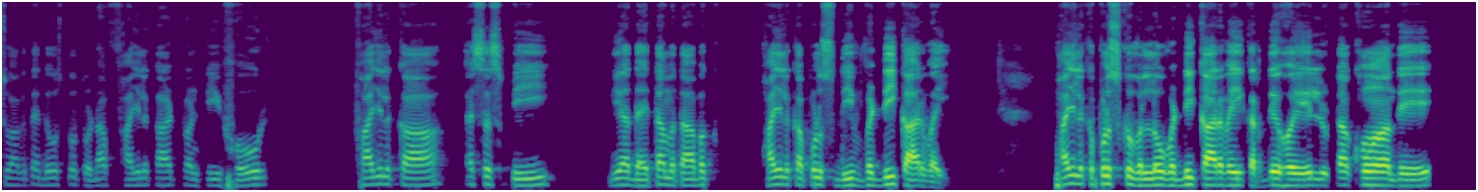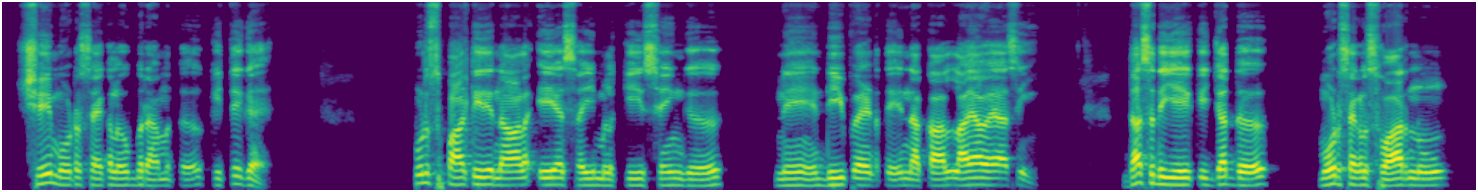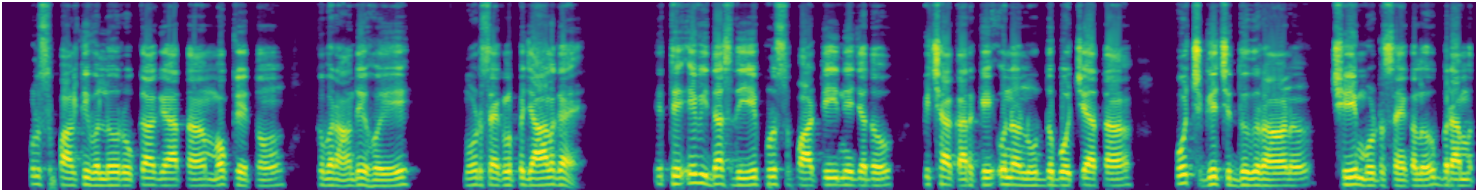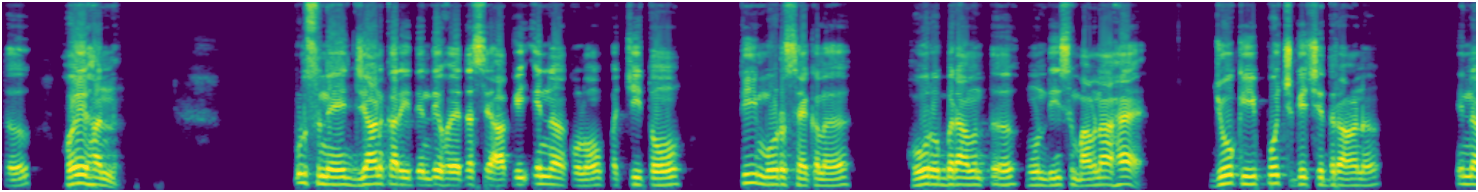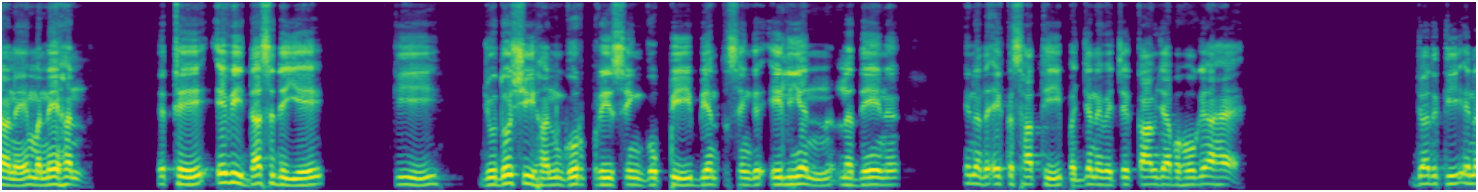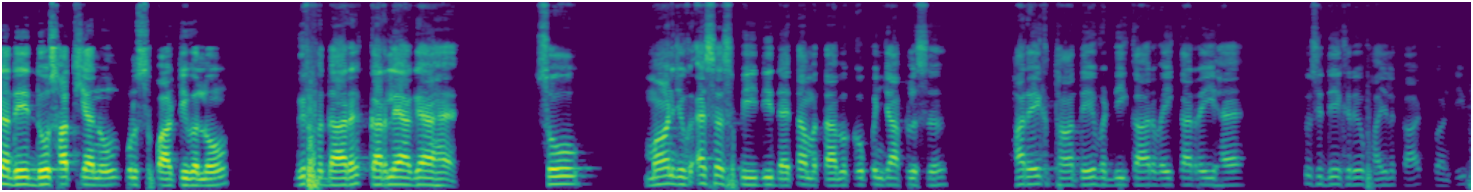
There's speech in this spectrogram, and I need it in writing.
ਸਵਾਗਤ ਹੈ ਦੋਸਤੋ ਤੁਹਾਡਾ ਫਾਜ਼ਿਲਕਾ 24 ਫਾਜ਼ਿਲਕਾ ਐਸਐਸਪੀ ਦੀਆਂ ਹਦਾਇਤਾਂ ਮੁਤਾਬਕ ਫਾਜ਼ਿਲਕਾ ਪੁਲਿਸ ਦੀ ਵੱਡੀ ਕਾਰਵਾਈ। ਫਾਜ਼ਿਲਕਾ ਪੁਲਿਸ ਵੱਲੋਂ ਵੱਡੀ ਕਾਰਵਾਈ ਕਰਦੇ ਹੋਏ ਲੁੱਟਾਂ ਖੋਹਾਂ ਦੇ 6 ਮੋਟਰਸਾਈਕਲ ਬਰਾਮਦ ਕੀਤੇ ਗਏ। ਪੁਲਿਸ ਪਾਰਟੀ ਦੇ ਨਾਲ ਏਐਸਆਈ ਮਲਕੀਤ ਸਿੰਘ ਨੇ ਡੀ ਪੁਆਇੰਟ ਤੇ ਨਾਕਾ ਲਾਇਆ ਹੋਇਆ ਸੀ। ਦੱਸ ਦਈਏ ਕਿ ਜਦ ਮੋਟਰਸਾਈਕਲ ਸਵਾਰ ਨੂੰ ਪੁਲਿਸ ਪਾਰਟੀ ਵੱਲੋਂ ਰੋਕਿਆ ਗਿਆ ਤਾਂ ਮੌਕੇ ਤੋਂ ਘਬਰਾਉਂਦੇ ਹੋਏ ਮੋਟਰਸਾਈਕਲ ਪਜਾਲ ਗਏ। ਇੱਥੇ ਇਹ ਵੀ ਦੱਸ ਦਈਏ, ਪੁਲਿਸ ਪਾਰਟੀ ਨੇ ਜਦੋਂ ਪਿੱਛਾ ਕਰਕੇ ਉਹਨਾਂ ਨੂੰ ਦਬੋਚਿਆ ਤਾਂ ਪੁੱਛਗਿੱਛ ਦੌਰਾਨ 6 ਮੋਟਰਸਾਈਕਲ ਬਰਾਮਦ ਹੋਏ ਹਨ। ਪੁਲਿਸ ਨੇ ਜਾਣਕਾਰੀ ਦਿੰਦੇ ਹੋਏ ਦੱਸਿਆ ਕਿ ਇਹਨਾਂ ਕੋਲੋਂ 25 ਤੋਂ 30 ਮੋਟਰਸਾਈਕਲ ਹੋਰ ਬਰਾਮਦ ਹੋਣ ਦੀ ਸੰਭਾਵਨਾ ਹੈ, ਜੋ ਕਿ ਪੁੱਛਗਿੱਛ ਦੌਰਾਨ ਇਹਨਾਂ ਨੇ ਮੰਨੇ ਹਨ। ਇੱਥੇ ਇਹ ਵੀ ਦੱਸ ਦਈਏ ਕਿ ਜੋ ਦੋਸ਼ੀ ਹਨ, ਗੁਰਪ੍ਰੀਤ ਸਿੰਘ ਗੋਪੀ, ਬੇਅੰਤ ਸਿੰਘ ਏਲੀਅਨ, ਲਦੇਨ, ਇਹਨਾਂ ਦਾ ਇੱਕ ਸਾਥੀ ਭੱਜਣ ਵਿੱਚ ਕਾਮਯਾਬ ਹੋ ਗਿਆ ਹੈ। ਜਦ ਕਿ ਇਹਨਾਂ ਦੇ ਦੋ ਸਾਥੀਆਂ ਨੂੰ ਪੁਲਿਸ ਪਾਰਟੀ ਵੱਲੋਂ ਗ੍ਰਿਫਤਾਰ ਕਰ ਲਿਆ ਗਿਆ ਹੈ। ਸੋ ਮਾਣਯੋਗ ਐਸਐਸਪੀ ਦੀ ਹਦਾਇਤਾਂ ਮੁਤਾਬਕ ਪੰਜਾਬ ਪੁਲਿਸ ਹਰੇਕ ਥਾਂ ਤੇ ਵੱਡੀ ਕਾਰਵਾਈ ਕਰ ਰਹੀ ਹੈ। ਤੁਸੀਂ ਦੇਖ ਰਹੇ ਹੋ ਫਾਜ਼ਿਲਕਾ 24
